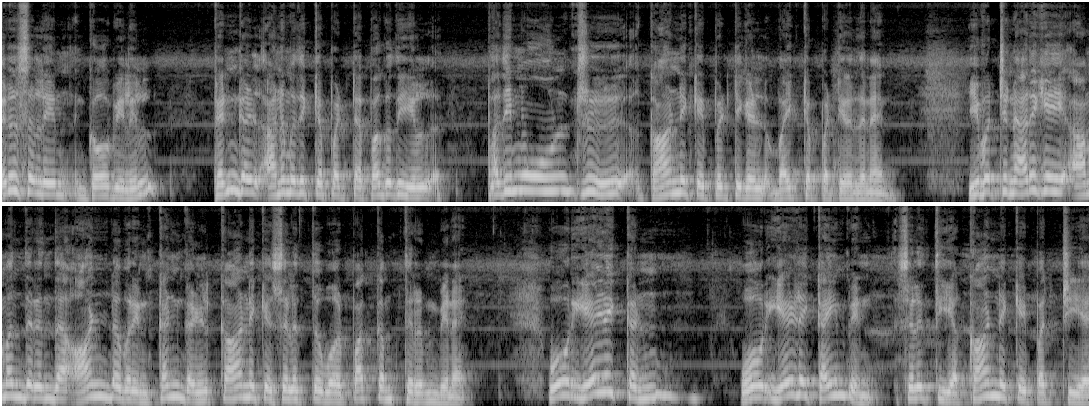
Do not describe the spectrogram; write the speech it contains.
எருசலேம் கோவிலில் பெண்கள் அனுமதிக்கப்பட்ட பகுதியில் பதிமூன்று காணிக்கை பெட்டிகள் வைக்கப்பட்டிருந்தன. இவற்றின் அருகே அமர்ந்திருந்த ஆண்டவரின் கண்கள் காணிக்கை செலுத்துவோர் பக்கம் திரும்பின. ஓர் ஏழை கண் ஓர் ஏழை கைம்பெண் செலுத்திய காணிக்கை பற்றிய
